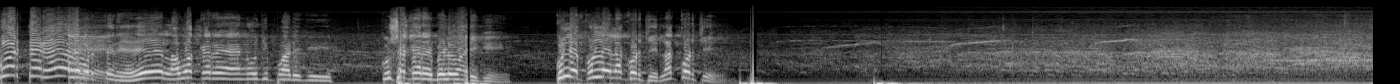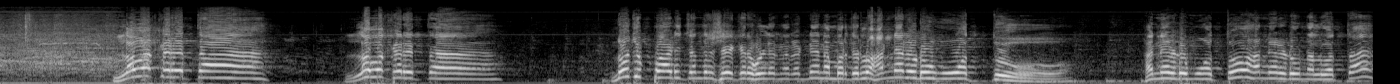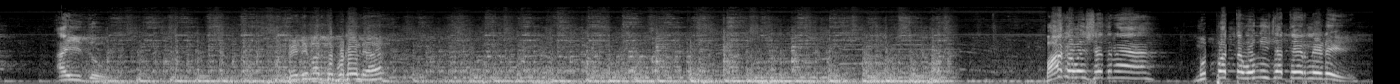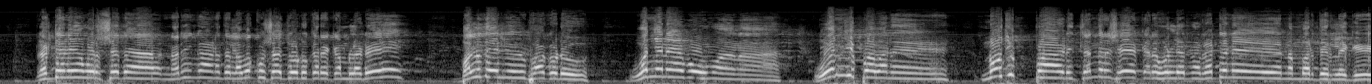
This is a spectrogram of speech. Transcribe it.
ಕೊಡ್ತೀರಿ ಬಿಡ್ತೀರಿ ಲವಕರೆ ನೂಜಿಪಾಡಿಗೆ ಕುಶಕರೆ ಬೆಳುವಾಯಿಗೆ. ಕುಲ್ಲೆ ಕುಲ್ಲೆ ಲಕ್ ಕೊಡ್ಚಿ ಲಕ್ ಕೊಡ್ಚಿ. ಲವಕರೆತ್ತ ಲವಕರೆತ್ತ. ನೂಜುಪ್ಪಾಡಿ ಚಂದ್ರಶೇಖರ್ ಹುಳ್ಳಿನ ಎರಡನೇ ನಂಬರ್ ತೆರಳು ಹನ್ನೆರಡು ಮೂವತ್ತು. ಹನ್ನೆರಡು ಮೂವತ್ತು, ಹನ್ನೆರಡು ನಲವತ್ತ ಐದು. ಭೇಟಿ ಮಾಡ್ತಾ ಬಿಡೋಲ್ಲ ಭಾಗವಹಿಸದನ ಮುಪ್ಪತ್ತ ಒಂದು ಜೊತೆ ಇರಲಿಡಿ. ಎರಡನೇ ವರ್ಷದ ನರಿಂಗಾಣದ ಲವಕುಶ ಜೋಡುಕರೆ ಕಂಬಳಡಿ ಬಲದೇಲಿ ವಿಭಾಗಡು ಒಂದನೇ ಬಹುಮಾನ, ಒಂಜಿ ಪವನೆ, ನೂಜಿಪ್ಪಾಡಿ ಚಂದ್ರಶೇಖರ ಹೊಳ್ಳೆರ್ನ ಎರಡನೇ ನಂಬರ್ದಿರ್ಲಿಕ್ಕೆ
